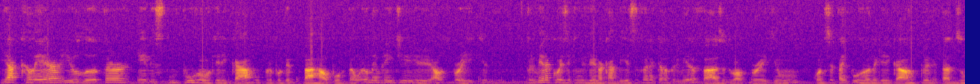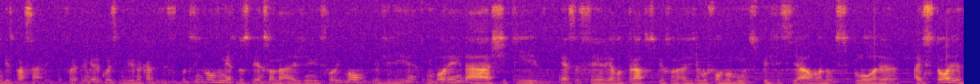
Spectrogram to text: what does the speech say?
E a Claire e o Luther, eles empurram aquele carro para poder barrar o portão. Eu lembrei de Outbreak ali a primeira coisa que me veio na cabeça foi naquela primeira fase do Outbreak 1, quando você está empurrando aquele carro para evitar os zumbis passarem. Foi a primeira coisa que me veio na cabeça. O desenvolvimento dos personagens foi bom, eu diria, embora eu ainda ache que essa série ela trata os personagens de uma forma muito superficial, ela não explora a história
